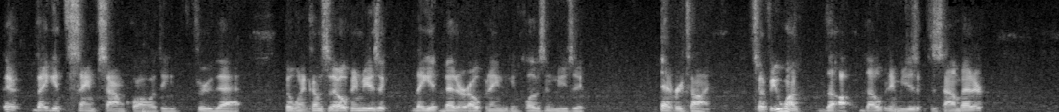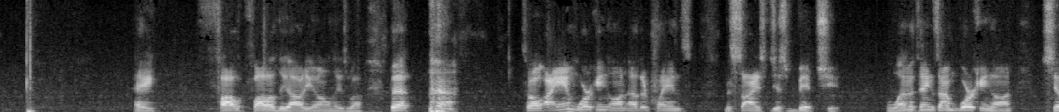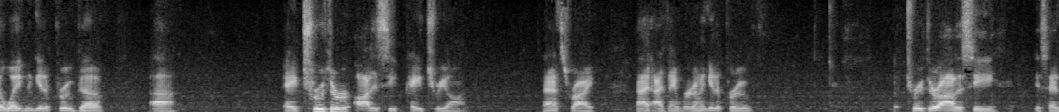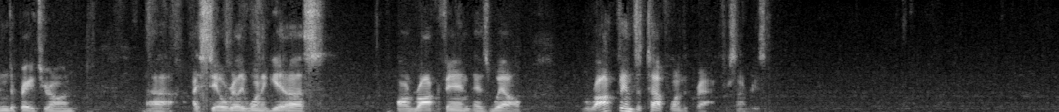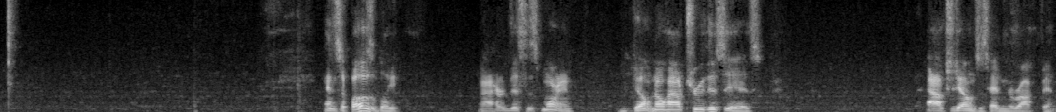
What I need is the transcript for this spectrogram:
it, they get the same sound quality through that. But when it comes to opening music, they get better opening and closing music every time. So if you want the the opening music to sound better, hey, follow follow the audio only as well. But So I am working on other plans besides just BitChute. One of the things I'm working on, still waiting to get approved of, uh, a Truther Odyssey Patreon. That's right. I, I think we're going to get approved. But Truther Odyssey is heading to Patreon. Uh, I still really want to get us on Rokfin as well. Rokfin's a tough one to crack for some reason. And supposedly, I heard this this morning, don't know how true this is. Alex Jones is heading to Rokfin.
